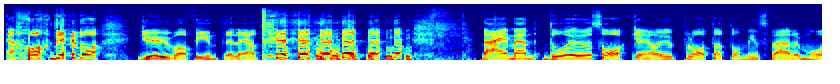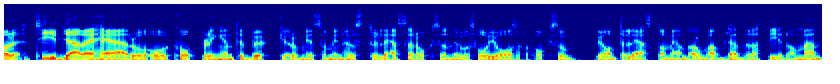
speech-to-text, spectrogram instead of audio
Ja, det var... Gud vad fint det lät. Nej, men då är ju saken, jag har ju pratat om min svärmor tidigare här och, och kopplingen till böcker och min, som min hustru läser också nu och så. Jag också, jag har inte läst dem en dag, bara bläddrat i dem. Men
